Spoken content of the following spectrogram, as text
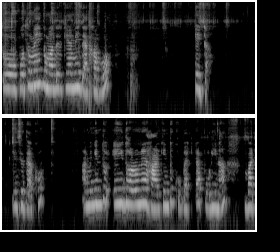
তো প্রথমেই তোমাদেরকে আমি দেখাবো। এইটা, এই যে দেখো। আমি কিন্তু এই ধরনের হার কিন্তু খুব একটা পরি না বাট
